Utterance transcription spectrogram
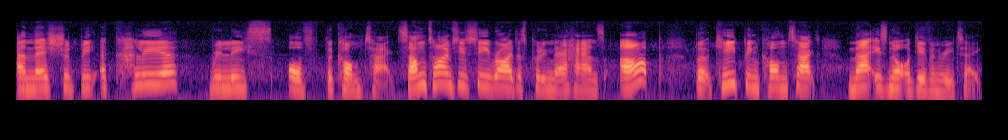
and there should be a clear release of the contact. Sometimes you see riders putting their hands up but keeping contact that is not a give and retake.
